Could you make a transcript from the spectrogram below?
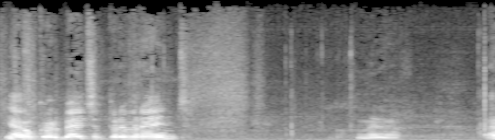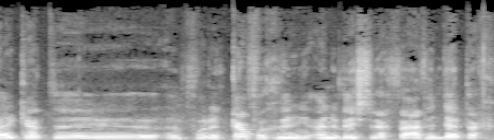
Jij bent Corbeetse permanent. Goedemiddag. Eh, Ik had eh, een, voor een kapvergunning aan de Westerweg 35.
